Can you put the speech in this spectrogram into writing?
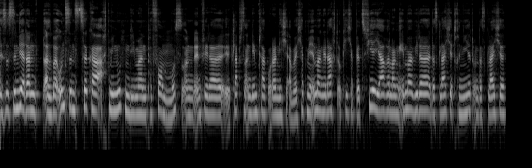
es sind ja dann, also bei uns sind es circa acht Minuten, die man performen muss und entweder klappt es an dem Tag oder nicht. Aber ich habe mir immer gedacht, okay, ich habe jetzt vier Jahre lang immer wieder das Gleiche trainiert und das Gleiche,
